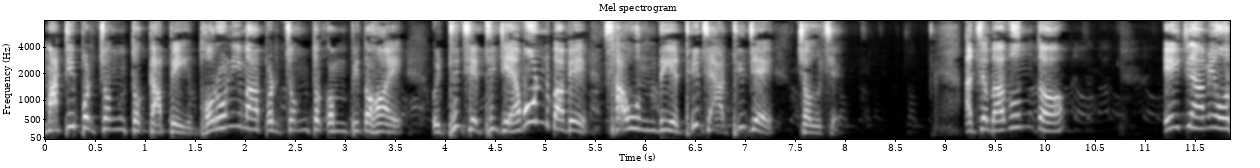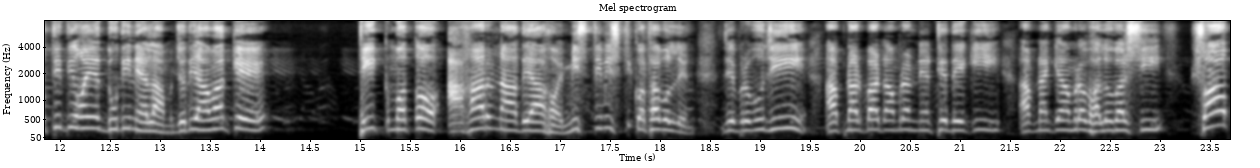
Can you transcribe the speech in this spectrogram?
মাটি পর্যন্ত কাঁপে ধরণী মা পর্যন্ত কম্পিত হয়। ওই ঠিচে ঠিচে এমন ভাবে সাউন্ড দিয়ে ঠিচা ঠিচে চলছে। আচ্ছা বাবুন তো, এই যে আমি অতিথি হয়ে দুদিন এলাম, যদি আমাকে ঠিক মতো আহার না দেয়া হয়। মিষ্টি মিষ্টি কথা বললেন যে, প্রভুজি, আপনার পাঠ আমরা নেটে দেখি, আপনাকে আমরা ভালোবাসি। সব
